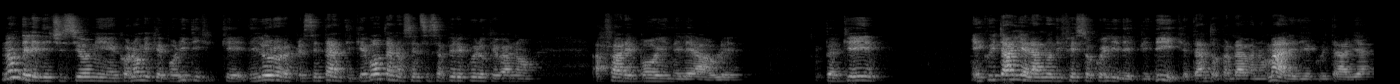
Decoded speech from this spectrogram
non delle decisioni economiche e politiche dei loro rappresentanti che votano senza sapere quello che vanno a fare poi nelle aule. Perché equitalia l'hanno difeso quelli del pd che tanto parlavano male di equitalia.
